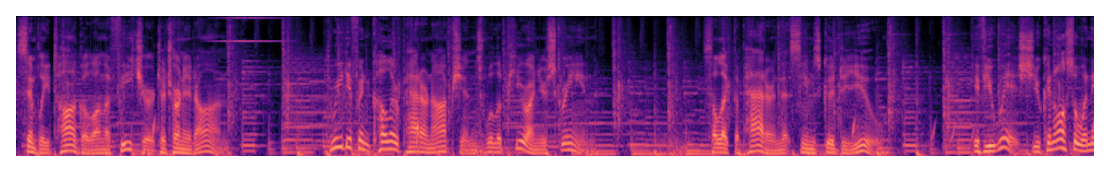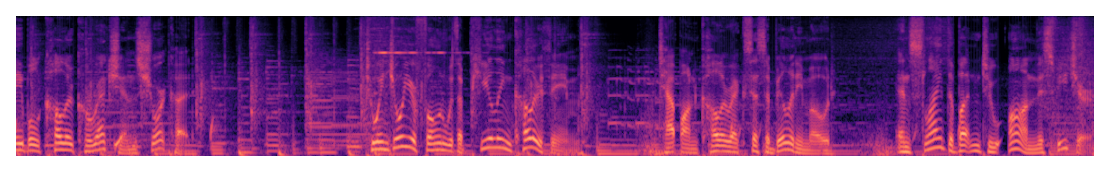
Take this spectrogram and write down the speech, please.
Simply toggle on the feature to turn it on. Three different color pattern options will appear on your screen. Select the pattern that seems good to you. If you wish, you can also enable Color Corrections shortcut. To enjoy your phone with appealing color theme, tap on Color Accessibility mode and slide the button to On this feature.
